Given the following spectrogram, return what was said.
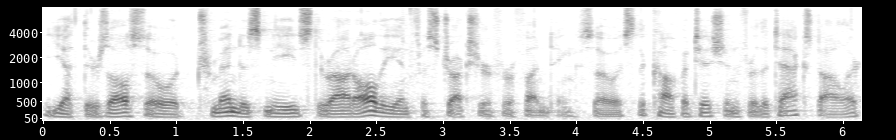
Yet there's also tremendous needs throughout all the infrastructure for funding. So it's the competition for the tax dollar.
